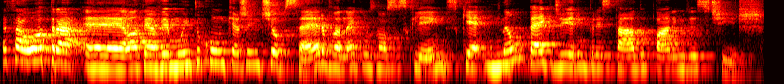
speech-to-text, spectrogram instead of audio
Essa outra, é, ela tem a ver muito com o que a gente observa, né, com os nossos clientes, que é não pegue dinheiro emprestado para investir.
